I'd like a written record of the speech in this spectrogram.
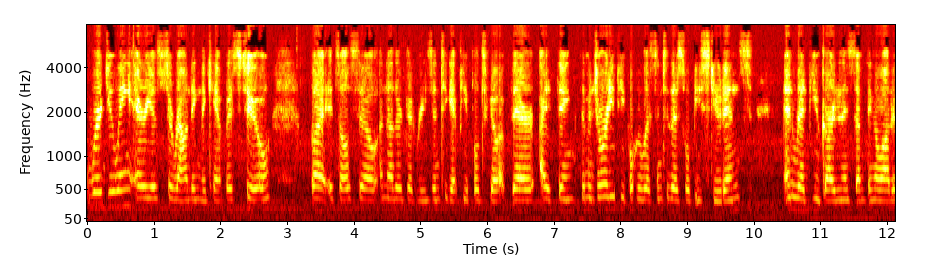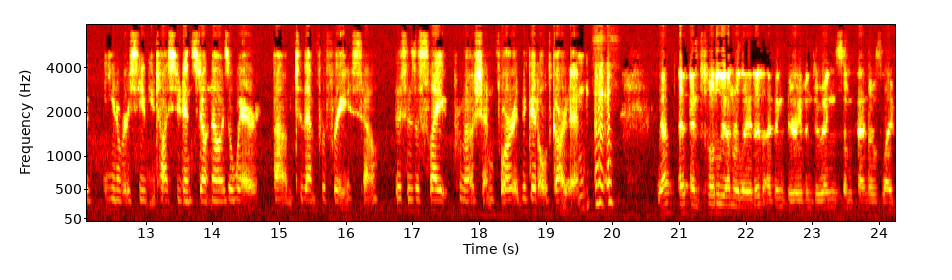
we're doing areas surrounding the campus too, but it's also another good reason to get people to go up there. I think the majority of people who listen to this will be students, and Red Butte Garden is something a lot of University of Utah students don't know is aware um, to them for free. So this is a slight promotion for the good old garden. Yeah, and, and totally unrelated. I think they're even doing some kind of like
